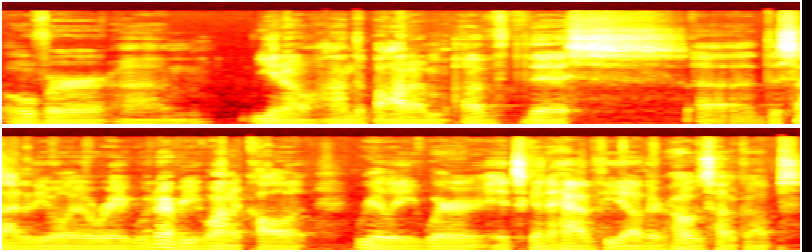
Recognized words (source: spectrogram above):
over um, you know, on the bottom of this, uh, the side of the oil rig, whatever you want to call it, really, where it's going to have the other hose hookups.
